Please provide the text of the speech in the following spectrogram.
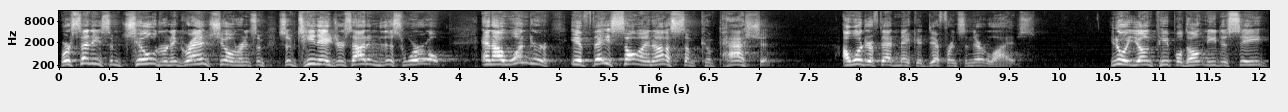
We're sending some children and grandchildren and some, some teenagers out into this world. And I wonder if they saw in us some compassion. I wonder if that'd make a difference in their lives. You know what young people don't need to see?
